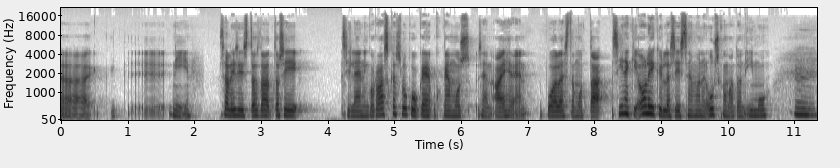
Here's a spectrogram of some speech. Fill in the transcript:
ö, niin, se oli siis to- tosi silleen niin kuin raskas lukukokemus sen aiheen puolesta, mutta siinäkin oli kyllä siis semmoinen uskomaton imu, mm.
